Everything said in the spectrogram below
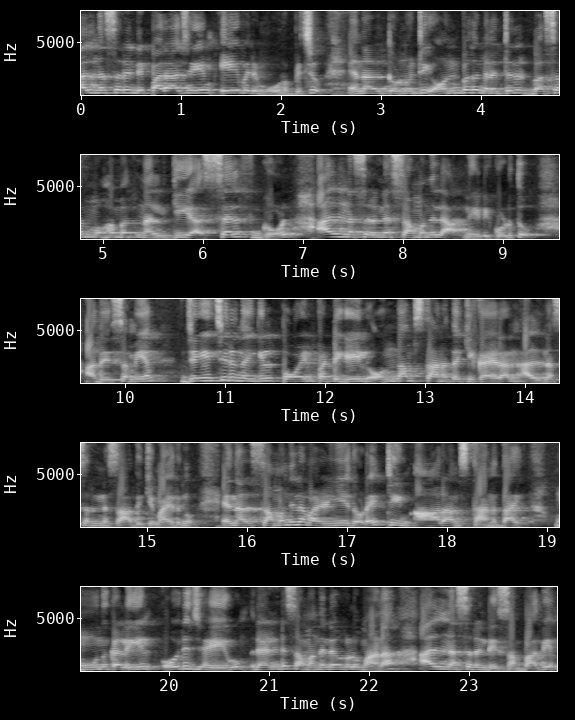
അൽ നസറിന്റെ പരാജയം ഏവരും ഉറപ്പിച്ചു. എന്നാൽ തൊണ്ണൂറ്റി ഒൻപത് മിനിറ്റിൽ ബസം മുഹമ്മദ് നൽകിയ സെൽഫ് ഗോൾ അൽ നസറിന് സമനില നേടിക്കൊടുത്തു. അതേസമയം ജയിച്ചിരുന്നെങ്കിൽ പോയിന്റ് പട്ടികയിൽ ഒന്നാം സ്ഥാനത്തേക്ക് കയറാൻ അൽ നസറിന് സാധിക്കുമായിരുന്നു. എന്നാൽ സമനില വഴങ്ങിയതോടെ ടീം ആറാം സ്ഥാനത്തായി. മൂന്ന് കളിയിൽ ഒരു ജയവും രണ്ട് സമനിലകളുമാണ് അൽ നസറിന്റെ സമ്പാദ്യം.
